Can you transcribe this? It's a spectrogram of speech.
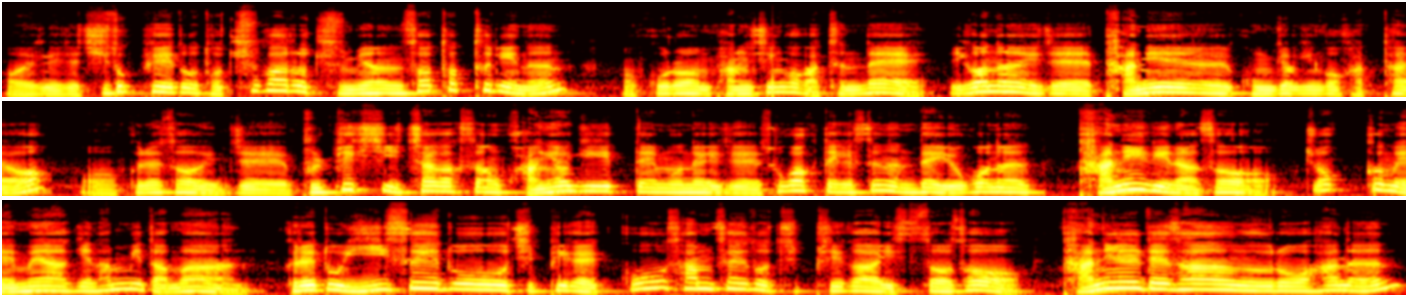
어, 이게 이제 지속 피해도 더 추가로 주면서 터트리는 어, 그런 방식인 것 같은데 이거는 이제 단일 공격인 것 같아요. 어, 그래서 이제 불픽시 2차 각성은 광역이기 때문에 이제 소각되게 쓰는데 요거는 단일이라서 조금 애매하긴 합니다만 그래도 2스에도 GP가 있고 3스에도 GP가 있어서 단일 대상으로 하는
